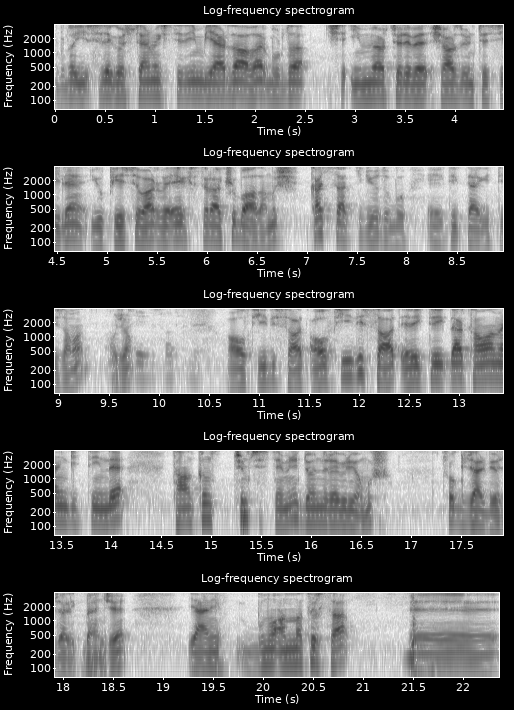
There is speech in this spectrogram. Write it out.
Burada size göstermek istediğim bir yer daha var. Burada işte invertörü ve şarj ünitesiyle UPS'i var ve ekstra akü bağlamış. Kaç saat gidiyordu bu elektrikler gittiği zaman hocam? 7 saat gidiyor. 6-7 saat. 6-7 saat elektrikler tamamen gittiğinde tankın tüm sistemini döndürebiliyormuş. Çok güzel bir özellik bence. Yani bunu anlatırsa eee,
